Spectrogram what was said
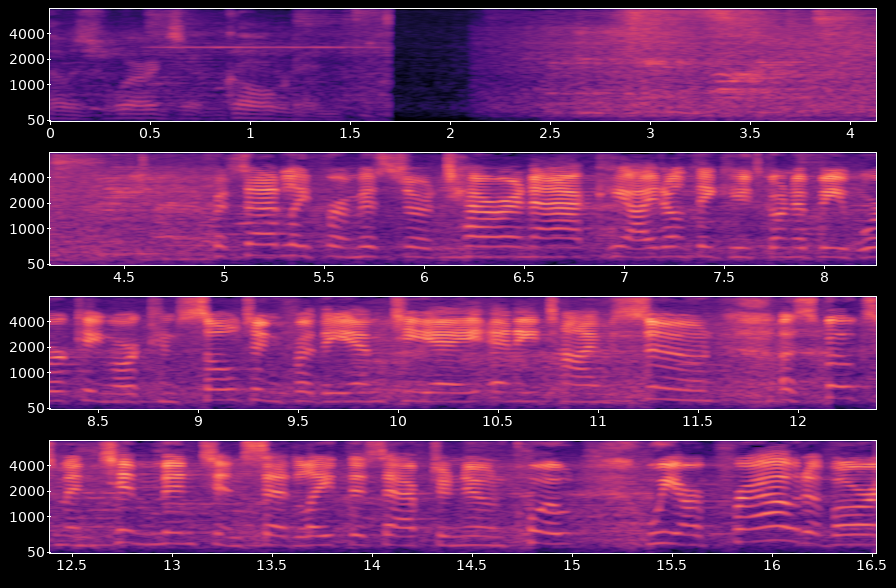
Those words are golden. But sadly for Mr. Tauranac, I don't think he's going to be working or consulting for the MTA anytime soon. A spokesman, Tim Minton, said late this afternoon, quote, we are proud of our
